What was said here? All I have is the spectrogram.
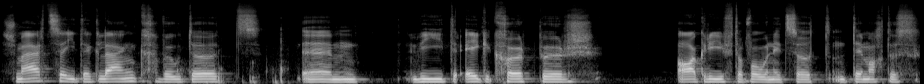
Schmerzen in den Gelenken, weil dort ähm, wie der eigene Körper angreift, obwohl er nicht sollte. Und dann macht das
